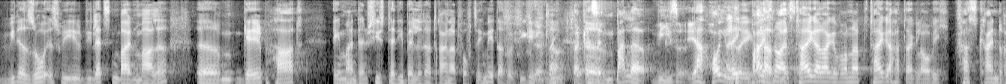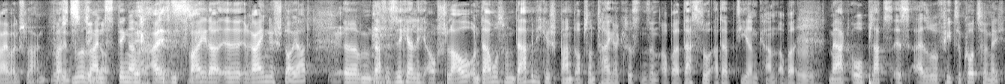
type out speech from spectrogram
wieder so ist wie die letzten beiden Male, ähm, gelb, hart, ich meine, dann schießt der die Bälle da 350 Meter durch die Gegend. Ja, ne? Da kannst ähm, Ballerwiese. Ja, Heulake, also ich weiß nur, als Tiger da gewonnen hat, Tiger hat da, glaube ich, fast keinen Driver geschlagen. Nur fast nur Stinger. seinen Stinger Eisen 2 da äh, reingesteuert. Ähm, das ist sicherlich auch schlau. Und da muss man, da bin ich gespannt, ob so ein Tiger Christensen, ob er das so adaptieren kann. Ob er mhm. merkt, oh, Platz ist also viel zu kurz für mich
